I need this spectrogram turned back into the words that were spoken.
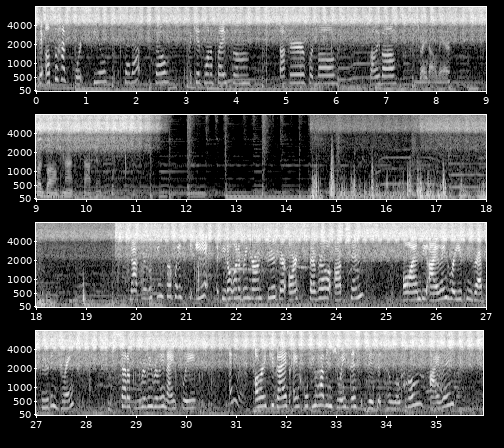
They also have sports fields set up, so if the kids want to play some soccer, football, volleyball, it's right all there. Football, not soccer. Now, if you're looking for a place to eat, if you don't want to bring your own food, there are several options on the island where you can grab food and drinks. Set up really, really nicely. Anyway, all right, you guys, I hope you have enjoyed this visit to Lokrum Island.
